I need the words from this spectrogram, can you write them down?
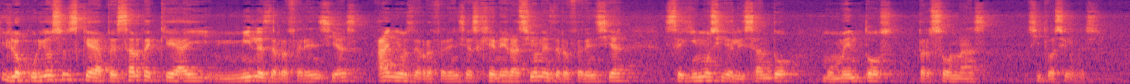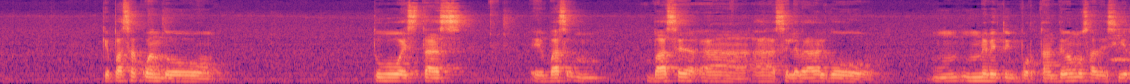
Y lo curioso es que a pesar de que hay miles de referencias, años de referencias, generaciones de referencia, seguimos idealizando momentos, personas, situaciones. ¿Qué pasa cuando tú estás, eh, vas, vas a, celebrar algo, un, evento importante, vamos a decir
